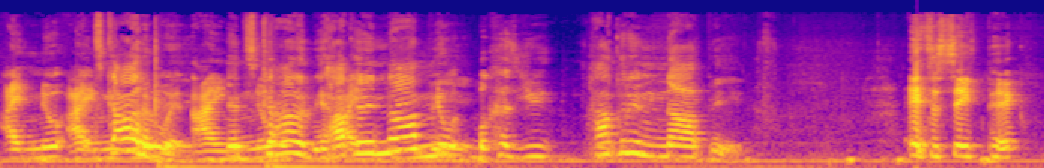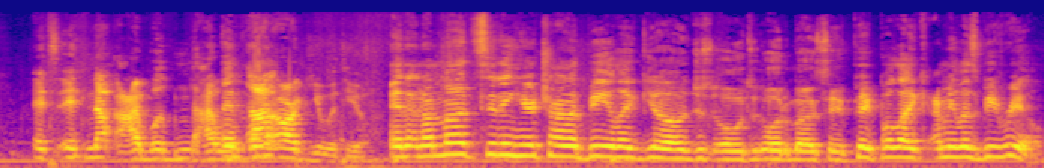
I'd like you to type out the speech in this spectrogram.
I knew. I It's gotta knew be. it. I It's knew gotta it. be. How could it not be? It because you. How could it not be? It's a safe pick. It's it's not. I will. I will And- not and I- argue with you. And, and I'm not sitting here trying to be like you know just oh it's an automatic safe pick, but like I mean let's be real.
